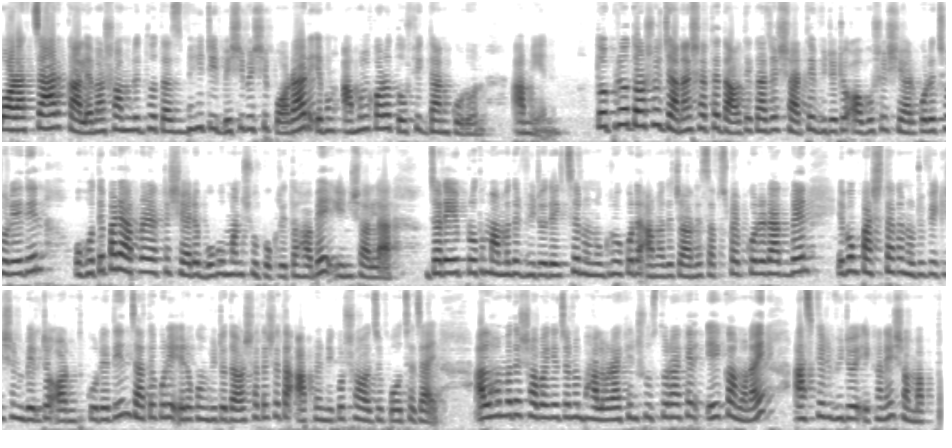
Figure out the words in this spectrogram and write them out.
পড়া চার কালেমা সমৃদ্ধ তাজবিহিটি বেশি বেশি পড়ার এবং আমল করা তৌফিক দান করুন। আমিন। তো প্রিয় দর্শক, জানার সাথে দাওয়াতি কাজের স্বার্থে ভিডিওটি অবশ্যই শেয়ার করে ছড়িয়ে দিন ও হতে পারে আপনার একটা শেয়ারে বহু মানুষ উপকৃত হবে ইনশাল্লাহ যারা এই প্রথম আমাদের ভিডিও দেখছেন, অনুগ্রহ করে আমাদের চ্যানেলে সাবস্ক্রাইব করে রাখবেন এবং পাশে থাকা নোটিফিকেশন বেলটি অন করে দিন, যাতে করে এরকম ভিডিও দেওয়ার সাথে সাথে আপনার নিকট সহজে পৌঁছে যায়। আল্লাহ আমাদের সবাইকে যেন ভালো রাখেন, সুস্থ রাখেন, এই কামনায় আজকের ভিডিও এখানেই সমাপ্ত।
